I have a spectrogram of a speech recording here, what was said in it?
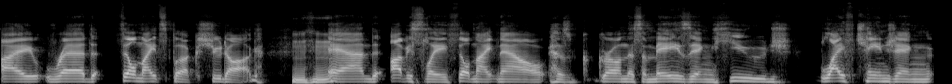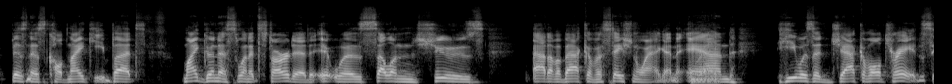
I read Phil Knight's book, Shoe Dog. Mm-hmm. And obviously, Phil Knight now has grown this amazing, huge, life changing business called Nike. But my goodness, when it started, it was selling shoes out of a back of a station wagon. And he was a jack of all trades,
